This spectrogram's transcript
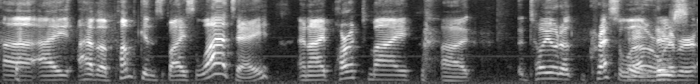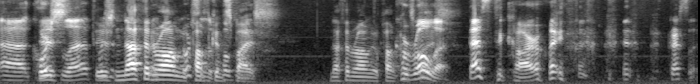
Uh, I have a pumpkin spice latte, and I parked my uh, Toyota Cressula Hey, or whatever uh, There's, Corsola. there's it? nothing Uh, wrong with pumpkin spice. Nothing wrong with pumpkin Corolla. spice. That's the car. Cressler.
